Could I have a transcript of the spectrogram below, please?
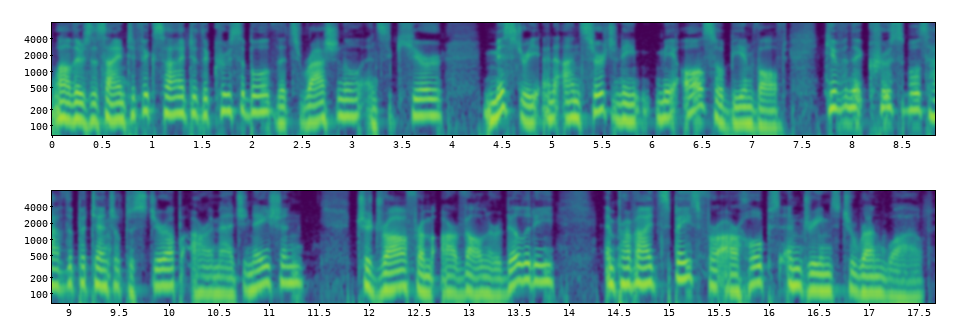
While there's a scientific side to the crucible that's rational and secure, mystery and uncertainty may also be involved, given that crucibles have the potential to stir up our imagination, to draw from our vulnerability, and provide space for our hopes and dreams to run wild.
